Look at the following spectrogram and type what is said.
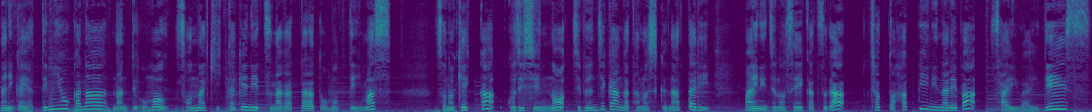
何かやってみようかななんて思うそんなきっかけにつながったらと思っています。その結果ご自身の自分時間が楽しくなったり毎日の生活がちょっとハッピーになれば幸いです。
